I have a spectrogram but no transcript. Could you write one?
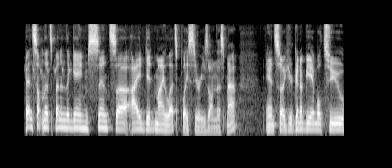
been something that's been in the game since uh, I did my Let's Play series on this map. And so you're going to be able to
